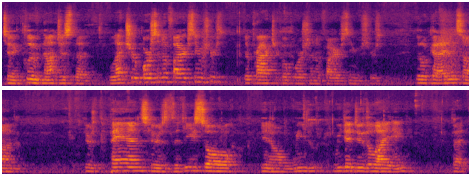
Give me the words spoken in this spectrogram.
to include not just the lecture portion of fire extinguishers, the practical portion of fire extinguishers. Little guidance on here's the pans, here's the diesel. You know, we we did do the lighting, but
